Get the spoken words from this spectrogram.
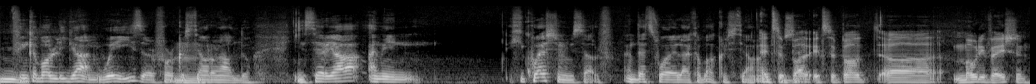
Mm. Think about Ligue 1, way easier for mm. Cristiano Ronaldo. In Serie A, I mean, he questioned himself, and that's what I like about Cristiano. it's to say. about it's about uh, motivation.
